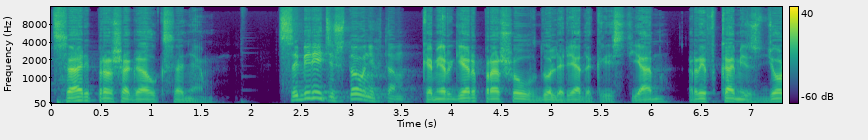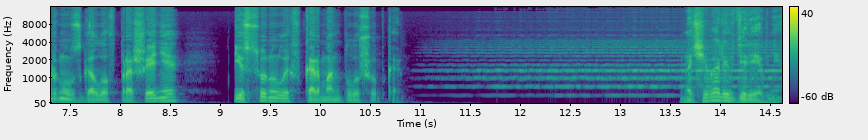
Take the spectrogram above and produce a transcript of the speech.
Царь прошагал к саням. Соберите, что у них там? Камергер прошел вдоль ряда крестьян, рывками сдернул с голов прошения и сунул их в карман полушубка. Ночевали в деревне,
